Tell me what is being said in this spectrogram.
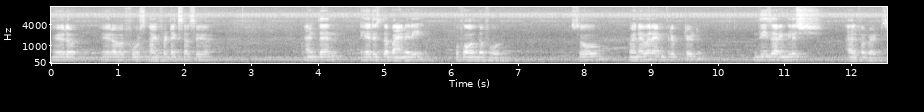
here here our four ciphertexts are here. And then here is the binary of all the four. So whenever encrypted these are English alphabets.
